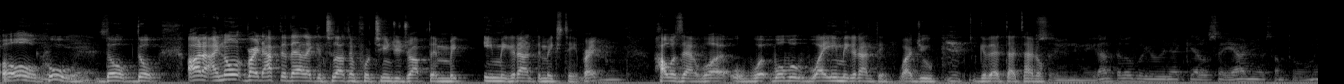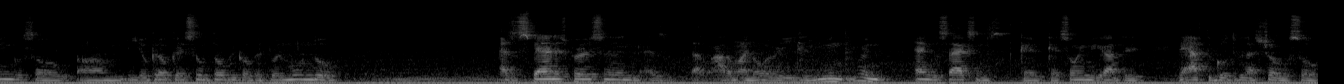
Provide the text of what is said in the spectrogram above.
Oh, cool. Yeah, Dope, dope. Ahora, I know right after that, like in 2014, you dropped the Mi- Inmigrante mixtape, right? Mm-hmm. How was that? What, what, what, what- why Inmigrante? Why'd you give that that title? Soy un inmigrante, loco. Yo vine aquí a los 6 años de Santo Domingo. So, um, yo creo que es un tópico que todo el mundo, as a Spanish person, as a lot of minorities, and even, even Anglo-Saxons que, que son inmigrantes, they have to go through that struggle. So,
